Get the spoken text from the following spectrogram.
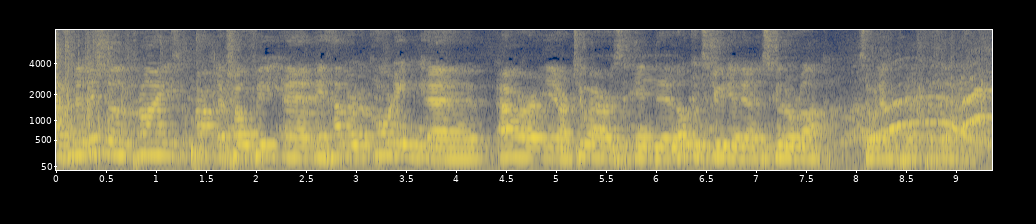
As an additional prize partner trophy, uh, they have a recording uh, hour or two hours in the local studio down in School of Rock. So we'd like to that.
